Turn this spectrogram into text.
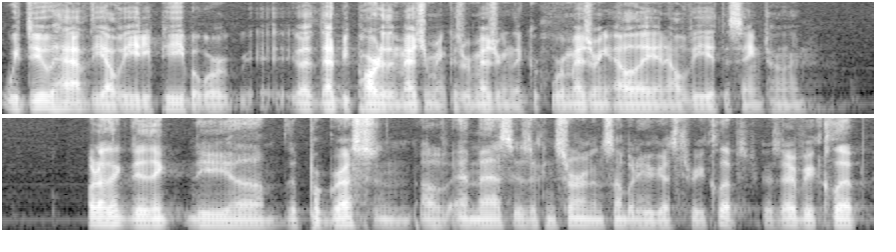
we do have the LVEDP, but we're, uh, that'd be part of the measurement because we're measuring the, we're measuring LA and LV at the same time. But I think, I think the, uh, the progression of MS is a concern in somebody who gets three clips, because every clip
